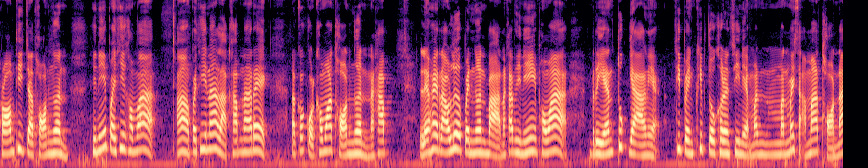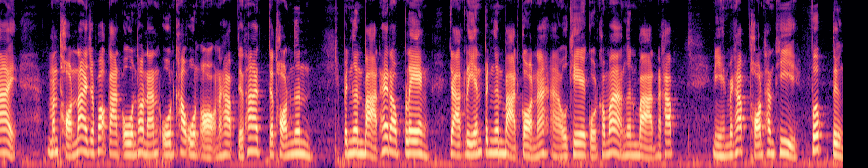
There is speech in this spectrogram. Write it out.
พร้อมที่จะถอนเงิน ทีนี้ไปที่คำว่าอ่าไปที่หน้าหลักครับหน้าแรก แล้วก็กดคำว่าถอนเงินนะครับ แล้วให้เราเลือกเป็นเงินบาทนะครับทีนี้เพราะว่าเหรียญทุกอย่างเนี่ยที่เป็นคริปโตเคอเรนซีเนี่ยมันมันไม่สามารถถอนได้ มันถอนได้เฉพาะการโอนเท่านั้นโอนเข้าโอนออกนะครับแต่ถ้าจะถอนเงินเป็นเงินบาทให้เราแปลงจากเหรียญเป็นเงินบาทก่อนนะอ่าโอเคกดคำว่าเงินบาทนะครับนี่เห็นไหมครับถอนทันทีฟึบตึง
